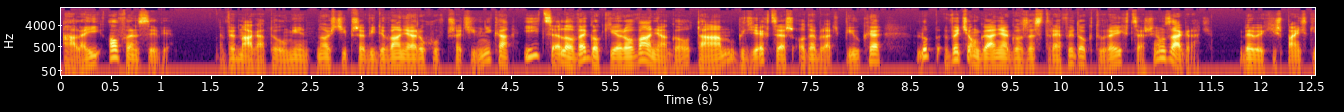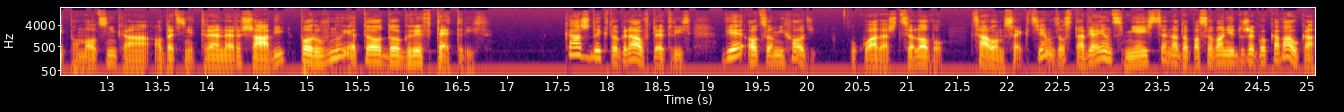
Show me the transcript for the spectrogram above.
ale i ofensywie. Wymaga to umiejętności przewidywania ruchów przeciwnika i celowego kierowania go tam, gdzie chcesz odebrać piłkę lub wyciągania go ze strefy, do której chcesz ją zagrać. Były hiszpański pomocnik, a obecnie trener Xavi porównuje to do gry w Tetris. Każdy, kto grał w Tetris, wie o co mi chodzi. Układasz celowo całą sekcję, zostawiając miejsce na dopasowanie dużego kawałka,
